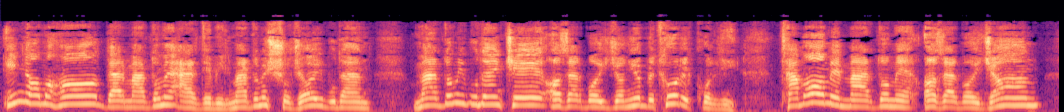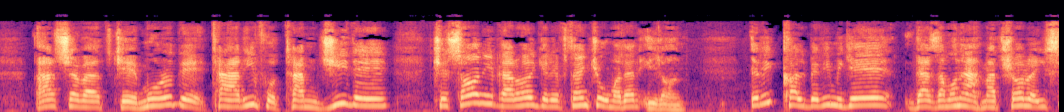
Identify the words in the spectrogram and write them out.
این نامه ها در مردم اردبیل مردم شجاعی بودند. مردمی بودند که آذربایجانی به طور کلی تمام مردم آذربایجان عرض شود که مورد تعریف و تمجید کسانی قرار گرفتن که اومدن ایران. اریک کالبری میگه در زمان احمد شاه رئیس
